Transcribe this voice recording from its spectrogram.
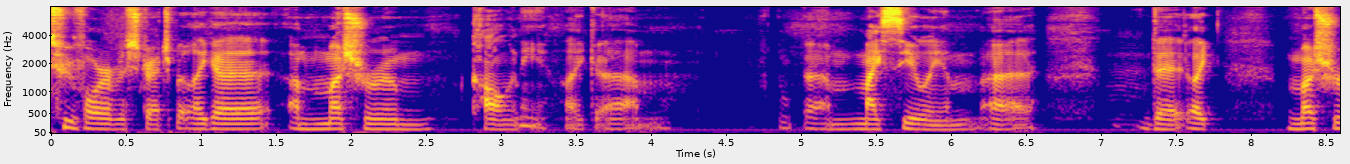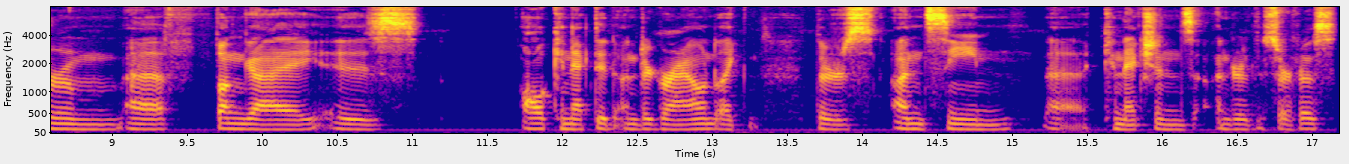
too far of a stretch, but like a, a mushroom colony, like um, um, mycelium, uh, that like mushroom uh, fungi is all connected underground. Like there's unseen uh, connections under the surface,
